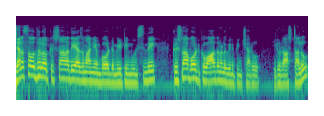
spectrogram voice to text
జలసౌధలో కృష్ణానది యాజమాన్యం బోర్డు మీటింగ్ ముగిసింది. కృష్ణా బోర్డుకు వాదనలు వినిపించారు ఇరు రాష్ట్రాలు.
